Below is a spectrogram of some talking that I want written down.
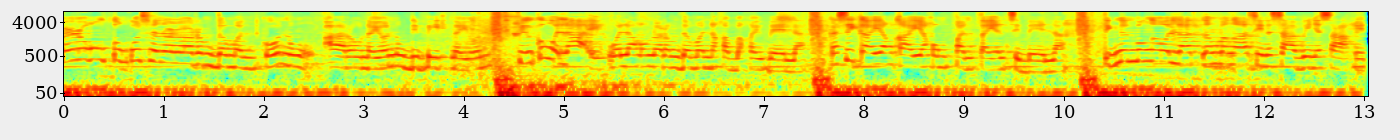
Pero kung tungkol sa nararamdaman ko nung araw na yon, nung debate na yon, feel ko wala eh. Wala akong naramdaman na kaba kay Bella. Kasi kayang-kaya kong pantayan si Bella. Tignan mo nga lahat ng mga sinasabi niya sa akin,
